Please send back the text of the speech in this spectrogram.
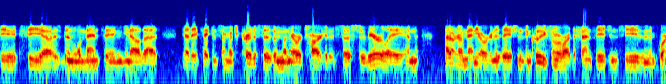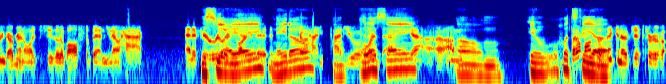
CEO has been lamenting, you know, that you know they've taken so much criticism when they were targeted so severely, and I don't know many organizations, including some of our defense agencies and important governmental agencies, that have also been, you know, hacked. And if the you're CIA, really targeted, NATO, you know, how, do, how do you avoid NSA, that? Yeah. Um, um, know, what's but I'm the? also Uh, thinking of just sort of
